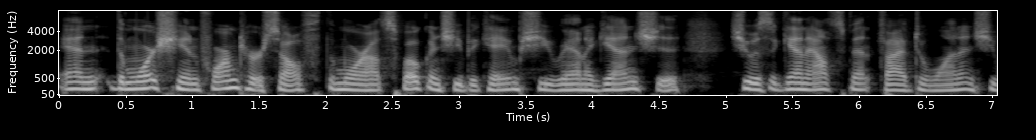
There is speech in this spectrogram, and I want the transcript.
And the more she informed herself, the more outspoken she became. She ran again. She she was again outspent five to one, and she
